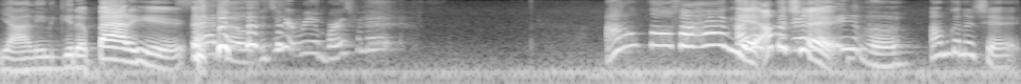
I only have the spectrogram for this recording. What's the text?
Y'all need to get up out of here. Side note, did you get reimbursed for that? I don't know if I have I yet. don't I'm gonna I check. Either. I'm gonna check.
